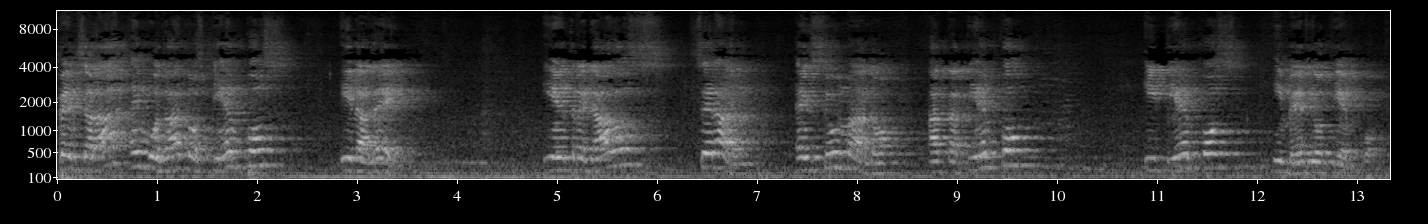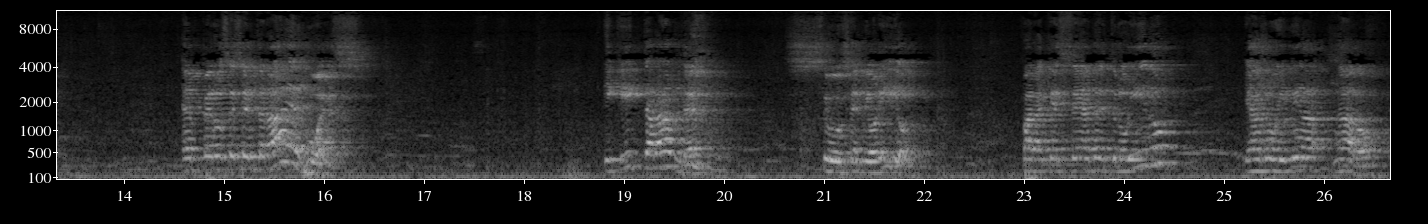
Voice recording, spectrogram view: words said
pensará en mudar los tiempos y la ley, y entregados serán en su mano hasta tiempo y tiempos y medio tiempo. Pero se sentará el juez y quitarán de su señorío para que sea destruido y arruinado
